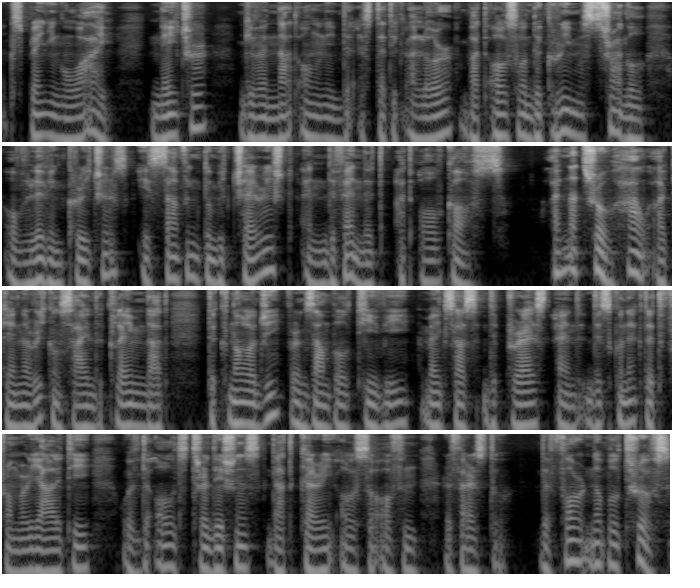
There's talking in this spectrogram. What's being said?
explaining why nature, given not only the aesthetic allure but also the grim struggle of living creatures, is something to be cherished and defended at all costs. I'm not sure how I can reconcile the claim that technology, for example TV, makes us depressed and disconnected from reality with the old traditions that Kerry also often refers to. The Four Noble Truths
